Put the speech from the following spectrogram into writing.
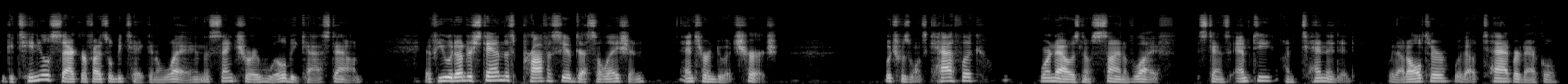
The continual sacrifice will be taken away, and the sanctuary will be cast down. If you would understand this prophecy of desolation, enter into a church, which was once Catholic, where now is no sign of life. It stands empty, untenanted, without altar, without tabernacle,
